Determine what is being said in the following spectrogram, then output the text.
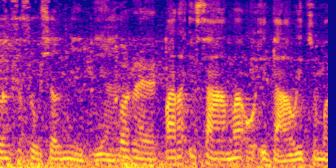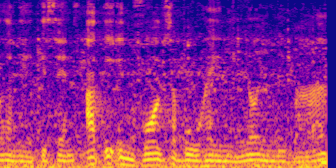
doon sa social media Correct. para isama o idawit yung mga netizens at i-involve sa buhay ninyo, hindi ba?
